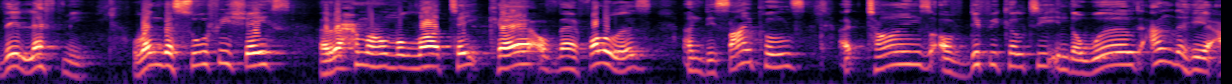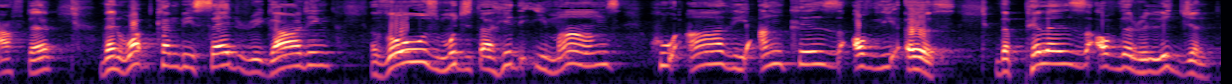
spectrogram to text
they left me. When the Sufi sheikhs, rahmahumullah, take care of their followers and disciples at times of difficulty in the world and the hereafter, then what can be said regarding those mujtahid imams who are the anchors of the earth? the pillars of the religion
